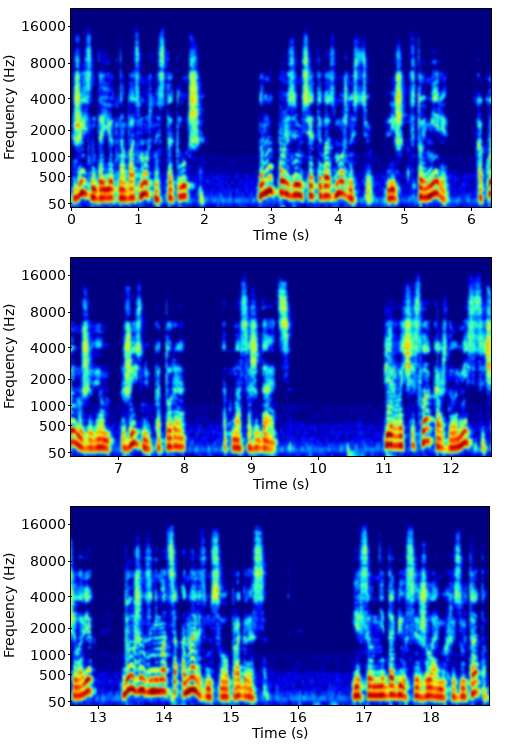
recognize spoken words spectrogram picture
Жизнь дает нам возможность стать лучше, но мы пользуемся этой возможностью лишь в той мере, какой мы живем жизнью, которая от нас ожидается. Первого числа каждого месяца человек должен заниматься анализом своего прогресса. Если он не добился желаемых результатов,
